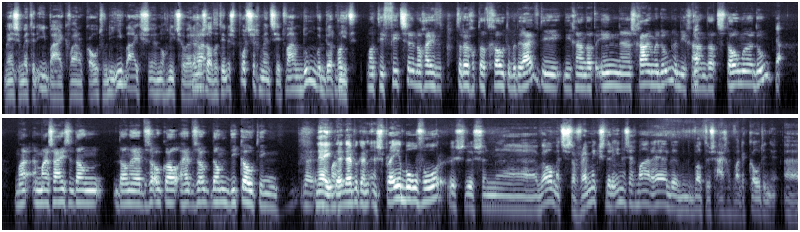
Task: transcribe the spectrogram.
Mensen met een e-bike. Waarom coaten we die e-bikes eh, nog niet zo erg Ja. als dat het in een sportsegment zit? Waarom doen we dat want, niet? want die fietsen, nog even terug op dat grote bedrijf, die, die gaan dat in eh, schuimen doen en die gaan dat stomen doen. Ja. Maar, maar zijn ze dan, dan hebben ze ook al, hebben ze ook dan die coating? zeg Nee, maar. daar heb ik een, een sprayable voor. Dus, dus een, eh, wel met ceramics erin, zeg maar. Hè, de, wat dus eigenlijk waar de coating, eh,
